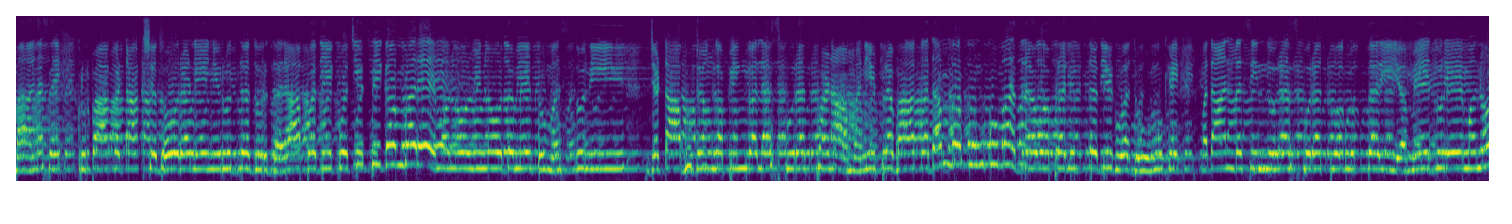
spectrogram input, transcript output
मानसे। कृपा कटाक्ष धोरणे निरुद्ध दुर्धरापदि क्वचित् दिगम्बरे मनो विनोद मे तुमस्तुनि जटाभुजङ्ग पिङ्गल स्फुरत् फणामणि प्रभा कदम्ब कुङ्कुम द्रव प्रलिप्त दिग्वधूमुखे मदान्द सिन्दुर स्फुरत्व उत्तरीय मेदुरे मनो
